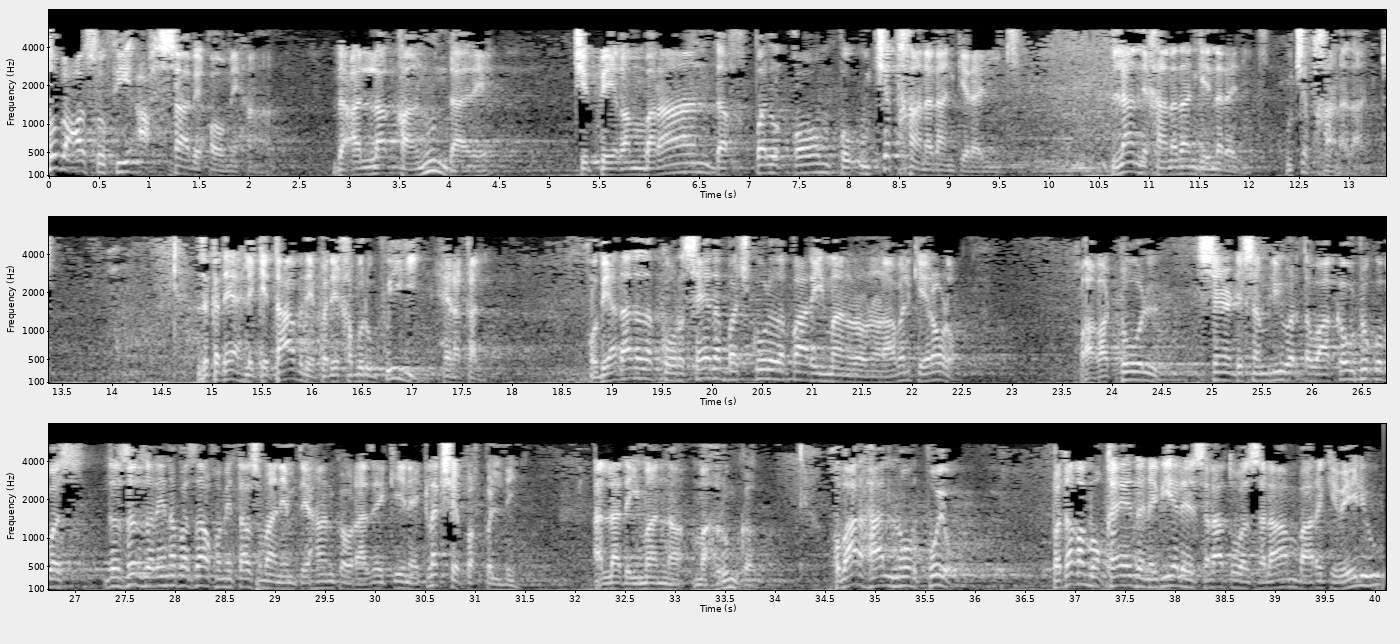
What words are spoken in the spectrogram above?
تبعث فی احساب قومها دا الله قانون داره چې پیغمبران د خپل قوم په اوچت خاندان کې راځي کی لاندې خاندان کې نه راځي کی اوچت خاندان کې ځکه د اهل کتاب دی په دې خبرو پويږي هرقل خو بیا دا د کورسې د بچکولو د پاره ایمان راوړل اول کې راوړو هغه ټول سېنات اسمبلی ورته واکو ټکو بس د زر زر نه بس خو می تاسو باندې امتحان کو راځي کې نه کلک شي په خپل دي الله د ایمان نه محروم کو خو بهر حال نور پویو په دغه موقع د نبی علیہ الصلوۃ والسلام بارک ویلو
